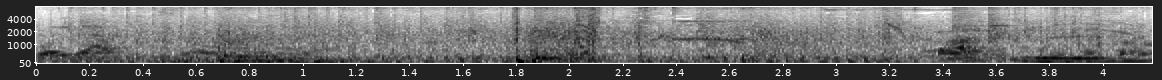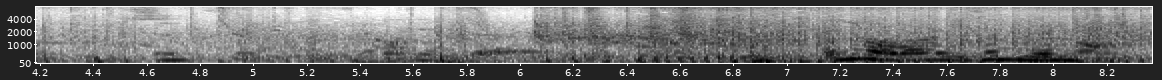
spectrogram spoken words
我呀，把你们的身体搞定的，很好啊，你身体很好。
